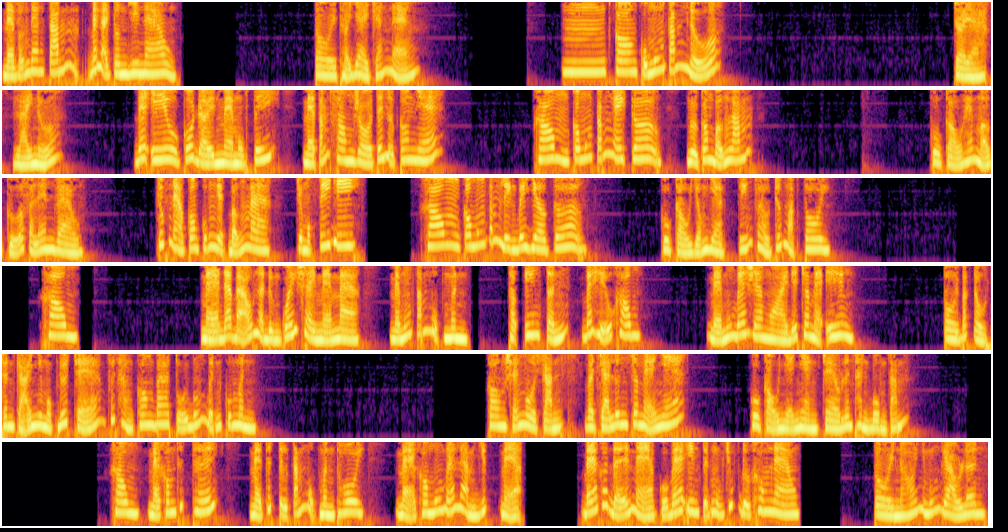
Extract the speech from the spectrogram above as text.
Mẹ vẫn đang tắm, bé lại cần gì nào? Tôi thở dài chán nản. Uhm, con cũng muốn tắm nữa. Trời ạ, lại nữa. Bé yêu, cố đợi mẹ một tí. Mẹ tắm xong rồi tới lượt con nhé. Không, con muốn tắm ngay cơ. Người con bẩn lắm. Cô cậu hé mở cửa và len vào. Lúc nào con cũng nghịch bẩn mà. Chờ một tí đi. Không, con muốn tắm liền bây giờ cơ. Cô cậu dõng dạc tiến vào trước mặt tôi. Không. Mẹ đã bảo là đừng quấy rầy mẹ mà, mẹ muốn tắm một mình. Thật yên tĩnh, bé hiểu không? Mẹ muốn bé ra ngoài để cho mẹ yên. Tôi bắt đầu tranh cãi như một đứa trẻ với thằng con 3 tuổi bướng bỉnh của mình. Con sẽ ngồi cạnh và chà lưng cho mẹ nhé. Cô cậu nhẹ nhàng trèo lên thành bồn tắm. Không, mẹ không thích thế. Mẹ thích tự tắm một mình thôi. Mẹ không muốn bé làm giúp mẹ. Bé có để mẹ của bé yên tĩnh một chút được không nào? Tôi nói như muốn gào lên.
